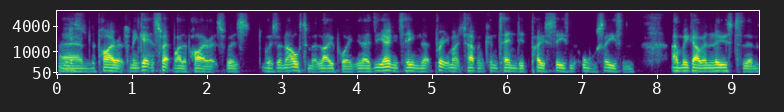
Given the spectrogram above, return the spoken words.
Um, Yes. The Pirates, I mean, getting swept by the Pirates was was an ultimate low point. You know, the only team that pretty much haven't contended postseason all season, and we go and lose to them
